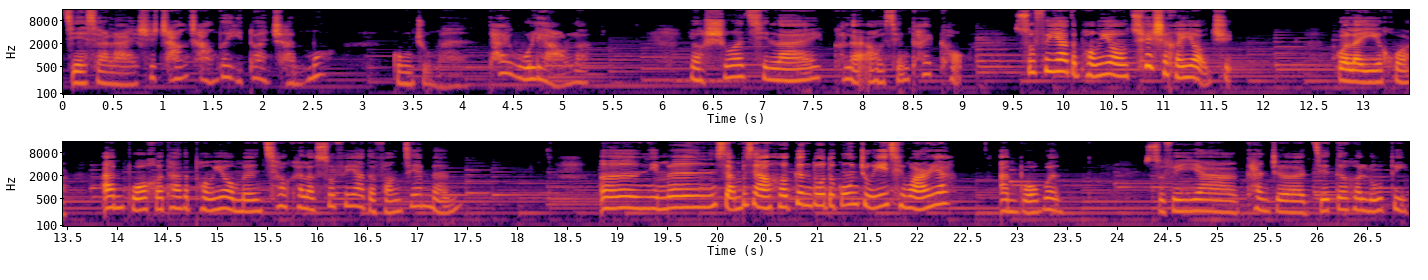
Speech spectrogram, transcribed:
接下来是长长的一段沉默。公主们太无聊了。要说起来，克莱奥先开口：‘苏菲亚的朋友确实很有趣。’过了一会儿，安博和他的朋友们敲开了苏菲亚的房间门。嗯，你们想不想和更多的公主一起玩呀？安博问。苏菲亚看着杰德和卢比，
